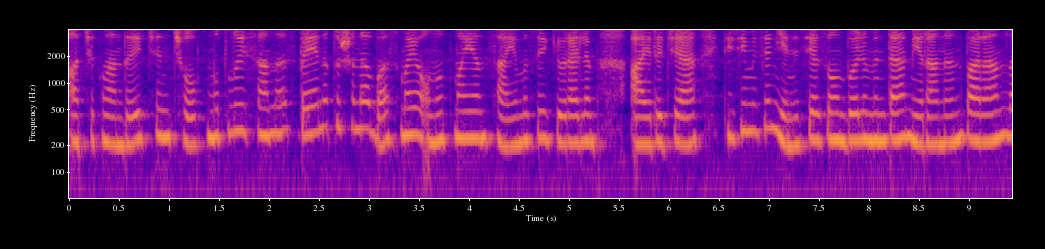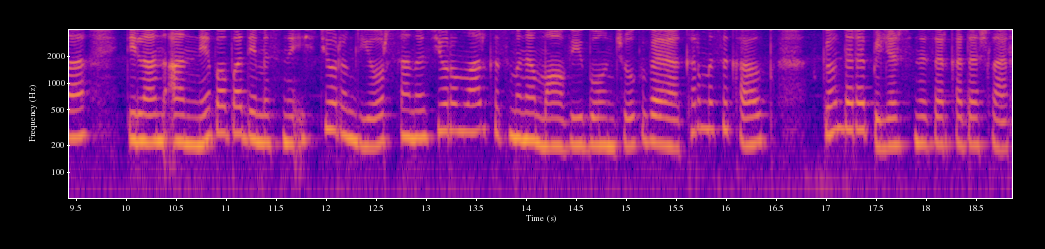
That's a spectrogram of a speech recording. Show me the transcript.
açıklandığı için çok mutluysanız beğeni tuşuna basmayı unutmayın. Sayımızı görelim. Ayrıca dizimizin yeni sezon bölümünde Mira'nın Baran'la Dilan anne baba demesini istiyorum diyorsanız yorumlar kısmına mavi boncuk veya kırmızı kalp gönderebilirsiniz arkadaşlar.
